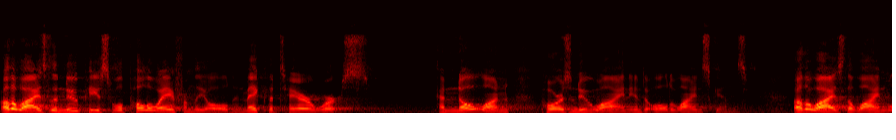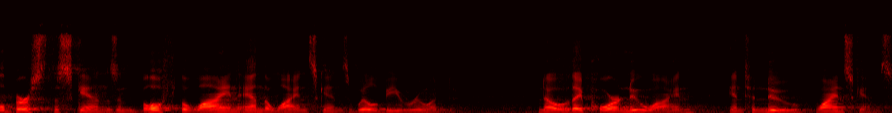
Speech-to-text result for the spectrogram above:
Otherwise, the new piece will pull away from the old and make the tear worse. And no one pours new wine into old wineskins. Otherwise, the wine will burst the skins, and both the wine and the wineskins will be ruined. No, they pour new wine into new wineskins.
